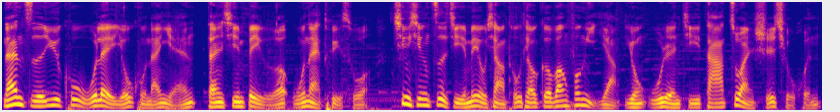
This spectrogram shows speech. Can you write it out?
男子欲哭无泪，有苦难言，担心被讹，无奈退缩。庆幸自己没有像头条哥汪峰一样用无人机搭钻石求婚，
